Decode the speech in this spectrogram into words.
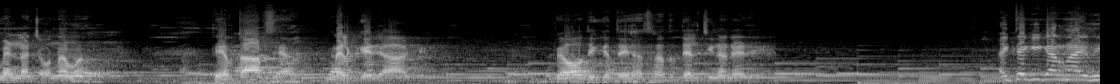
ਮਿਲਣਾ ਚਾਹੁੰਦਾ ਵਾ। ਤੇ ਅਵਤਾਰ ਸਿਆ ਮਿਲ ਕੇ ਜਾ ਕੇ। ਪਿਓ ਦੀ ਕਿਤੇ ਹਸਰਤ ਦਿਲ 'ਚ ਹੀ ਨਾ ਰਹਿ ਜੇ ਇੱਥੇ ਕੀ ਕਰਨ ਆਏ ਸੀ?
